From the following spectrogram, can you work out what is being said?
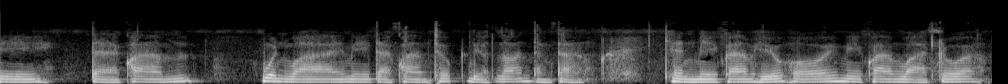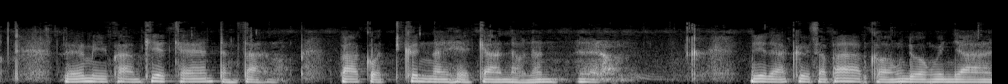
มีแต่ความวุ่นวาย มีแต่ความทุกข์เดือดร้อนต่างๆ เช่นมีความหิวโหย มีความหวาดกลัว หรือมีความเครียดแค้นต่างๆ ปรากฏขึ้นในเหตุการณ์เหล่านั้น นี่แหละคือสภาพของดวงวิญญาณ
